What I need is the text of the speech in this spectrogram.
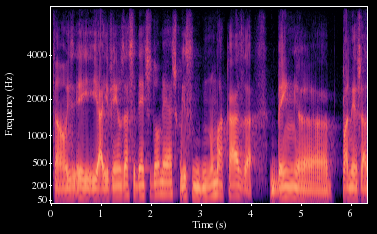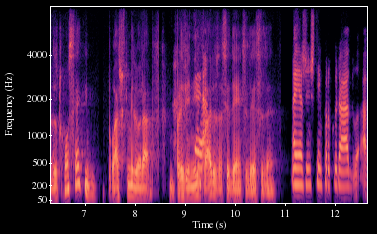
Então, e, e, aí vem os acidentes domésticos. Isso numa casa bem uh, planejada, tu consegue, acho que melhorar, prevenir é. vários acidentes desses, né? Aí a gente tem procurado, a,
